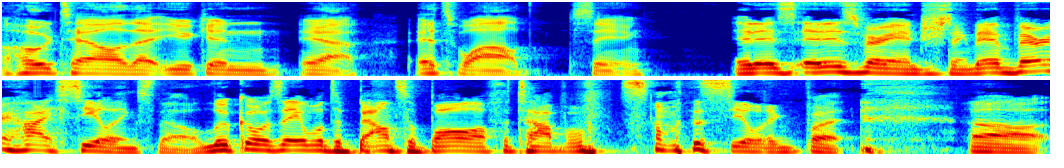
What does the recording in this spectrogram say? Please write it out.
hotel that you can, yeah, it's wild seeing. It is. It is very interesting. They have very high ceilings, though. Luka was able to bounce a ball off the top of some of the ceiling, but uh,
